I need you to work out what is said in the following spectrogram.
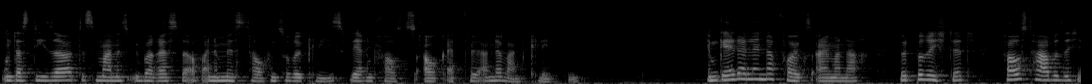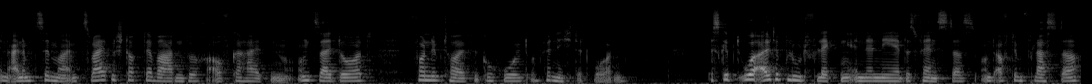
und dass dieser des Mannes Überreste auf einem Misthaufen zurückließ, während Fausts Augäpfel an der Wand klebten. Im Gelderländer Volksalmanach wird berichtet, Faust habe sich in einem Zimmer im zweiten Stock der Wadenburg aufgehalten und sei dort von dem Teufel geholt und vernichtet worden. Es gibt uralte Blutflecken in der Nähe des Fensters und auf dem Pflaster,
